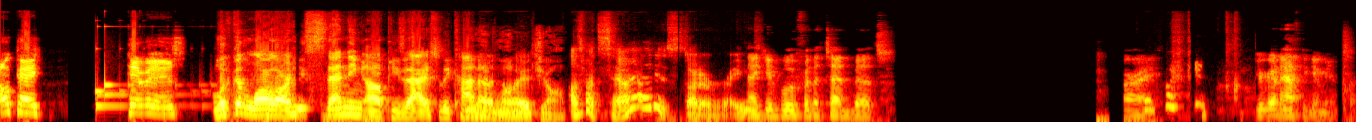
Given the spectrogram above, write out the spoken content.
Okay, here it is. Look at Larlar, he's standing up, he's actually kind of annoyed. Job. I was about to say, I, I didn't start a raid. Thank you, Blu, for the 10 bits. Alright. You're gonna have to give me a second.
